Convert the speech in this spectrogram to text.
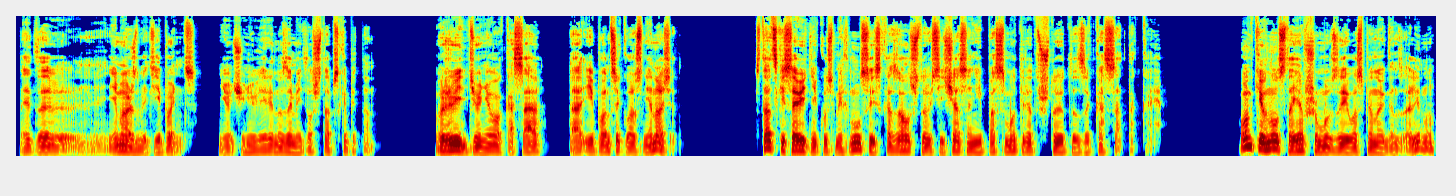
— Это э, не может быть японец, — не очень уверенно заметил штабс-капитан. — Вы же видите, у него коса, а японцы кос не носят. Статский советник усмехнулся и сказал, что сейчас они посмотрят, что это за коса такая. Он кивнул стоявшему за его спиной Гонзалину,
